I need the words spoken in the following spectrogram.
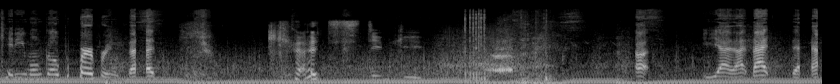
kitty won't go purpering. That, that, Cat stinky. yeah, that, that, that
